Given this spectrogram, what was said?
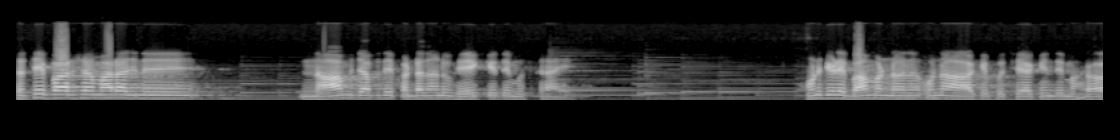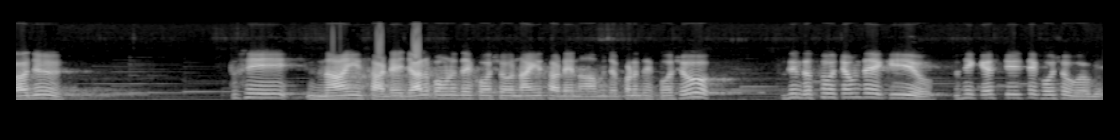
ਸੱਚੇ ਪਾਤਸ਼ਾਹ ਮਹਾਰਾਜ ਨੇ ਨਾਮ ਜਪਦੇ ਪੰਡਤਾਂ ਨੂੰ ਵੇਖ ਕੇ ਤੇ ਮੁਸਕਰਾਏ। ਹੁਣ ਜਿਹੜੇ ਬਾਹਮਣ ਨੇ ਉਹਨਾਂ ਆ ਕੇ ਪੁੱਛਿਆ, ਕਹਿੰਦੇ, ਮਹਾਰਾਜ, ਤੁਸੀਂ ਨਾ ਹੀ ਸਾਡੇ ਜਲ ਪਾਉਣ ਤੇ ਖੁਸ਼ ਹੋ, ਨਾ ਹੀ ਸਾਡੇ ਨਾਮ ਜਪਣ ਤੇ ਖੁਸ਼ ਹੋ। ਤੁਸੀਂ ਦੱਸੋ ਚਾਹੁੰਦੇ ਕੀ ਹੋ? ਤੁਸੀਂ ਕਿਸ ਚੀਜ਼ ਤੇ ਖੁਸ਼ ਹੋਵੋਗੇ?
